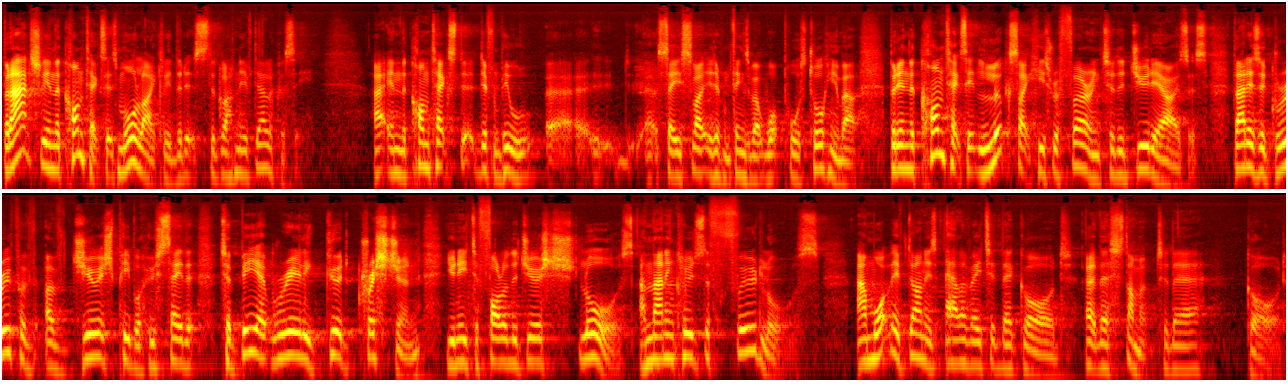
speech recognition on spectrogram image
But actually, in the context, it's more likely that it's the gluttony of delicacy. Uh, in the context, different people uh, uh, say slightly different things about what Paul's talking about. But in the context, it looks like he's referring to the Judaizers. That is a group of, of Jewish people who say that to be a really good Christian, you need to follow the Jewish laws, and that includes the food laws. And what they've done is elevated their God, uh, their stomach to their God.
